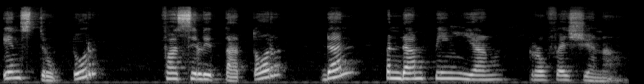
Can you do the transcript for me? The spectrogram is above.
instruktur, fasilitator, dan pendamping yang profesional.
